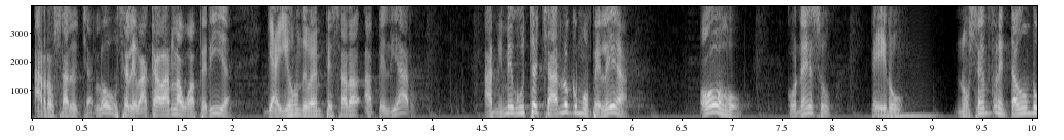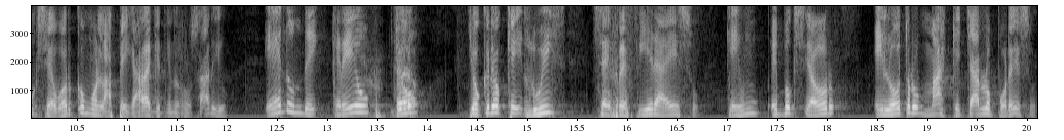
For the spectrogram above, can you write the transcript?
a Rosario Charlo. Se le va a acabar la guapería. Y ahí es donde va a empezar a, a pelear. A mí me gusta Charlo como pelea. Ojo con eso. Pero no se ha enfrentado a un boxeador como la pegada que tiene Rosario. Es donde creo yo, yo creo que Luis se refiere a eso. Que es un es boxeador el otro más que Charlo por eso.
